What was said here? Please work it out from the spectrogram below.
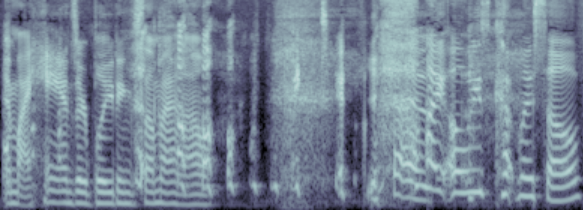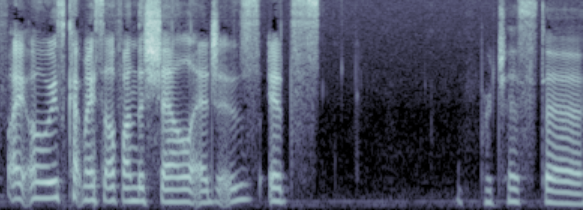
and my hands are bleeding somehow. yes. I always cut myself. I always cut myself on the shell edges. It's We're just uh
